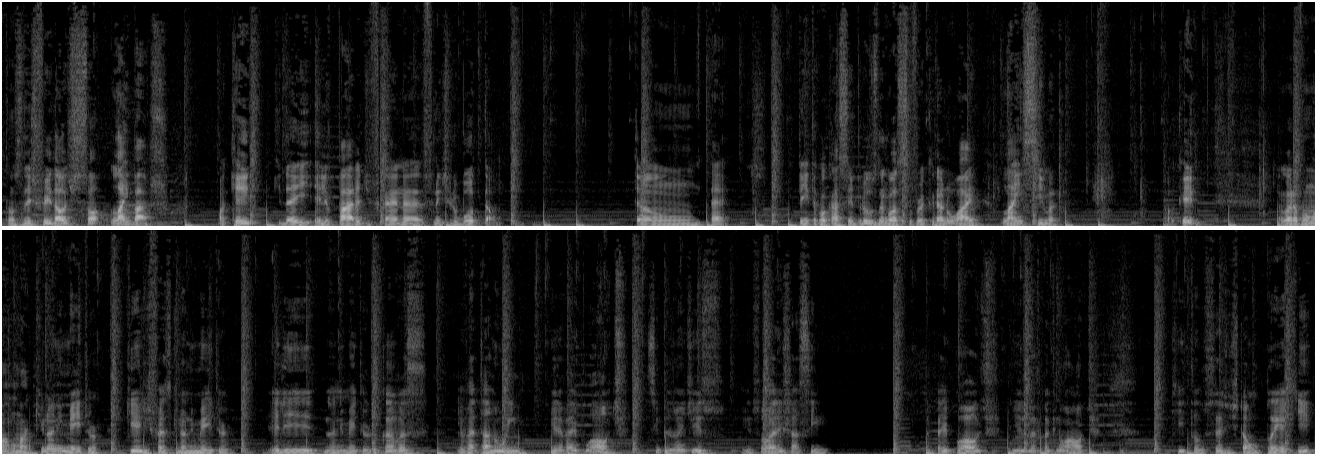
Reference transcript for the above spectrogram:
Então você deixa o fade out só lá embaixo ok? Que daí ele para de ficar na frente do botão. Então, é. Tenta colocar sempre os negócios que você for criar no Y lá em cima, ok? Agora vamos arrumar aqui no Animator. O que a gente faz aqui no Animator? Ele, no Animator do Canvas, ele vai estar no Win e ele vai ir pro Alt. Simplesmente isso. A gente só vai deixar assim. Ele vai ir pro Alt e ele vai ficar aqui no Alt. Aqui, então se a gente dá um play aqui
